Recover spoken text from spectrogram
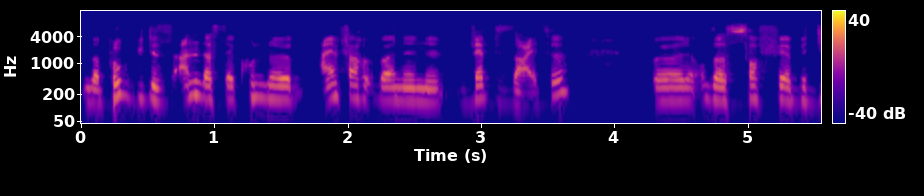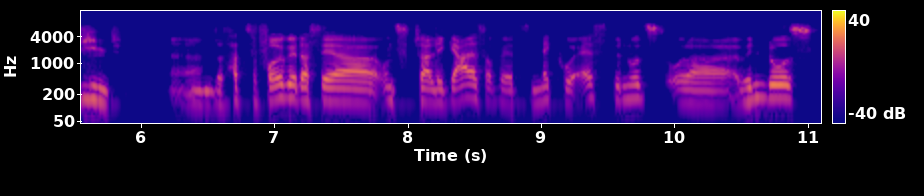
unser Produkt bietet es an, dass der Kunde einfach über eine Webseite äh, unsere Software bedient. Ähm, das hat zur Folge, dass er uns total egal ist, ob er jetzt Mac OS benutzt oder Windows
